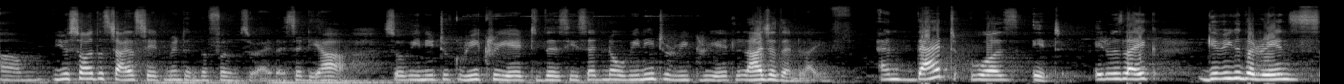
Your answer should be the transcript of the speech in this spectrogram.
um, you saw the style statement in the films, right? I said, yeah. So we need to recreate this. He said, no, we need to recreate larger than life. And that was it. It was like giving you the reins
